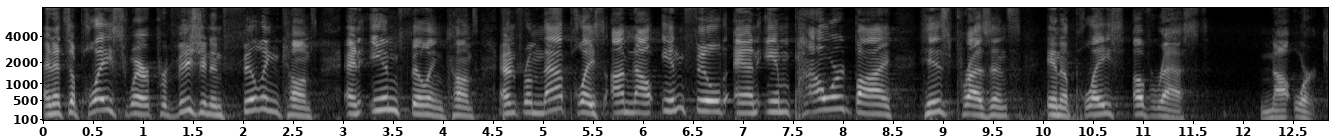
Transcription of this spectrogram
And it's a place where provision and filling comes and infilling comes. And from that place, I'm now infilled and empowered by His presence in a place of rest, not work.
